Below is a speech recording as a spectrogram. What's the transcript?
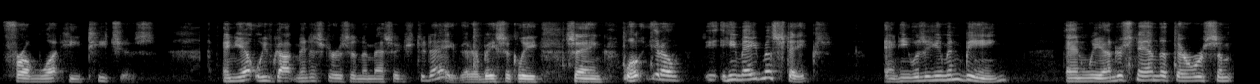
from what he teaches and yet we've got ministers in the message today that are basically saying, well, you know, he made mistakes and he was a human being. And we understand that there were some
